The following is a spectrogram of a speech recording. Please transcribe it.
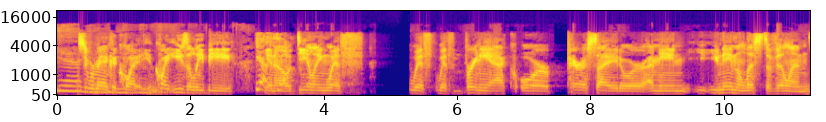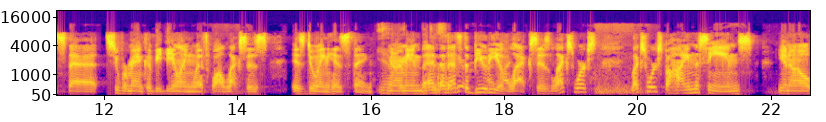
yeah, Superman yeah, could quite quite easily be, Yeah, you know, yeah. dealing with with with Brainiac or Parasite or I mean, you, you name the list of villains that Superman could be dealing with while Lex is is doing his thing. Yeah, you know what I mean? And, that's the beauty of Lex is Lex works Lex works behind the scenes, you know,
